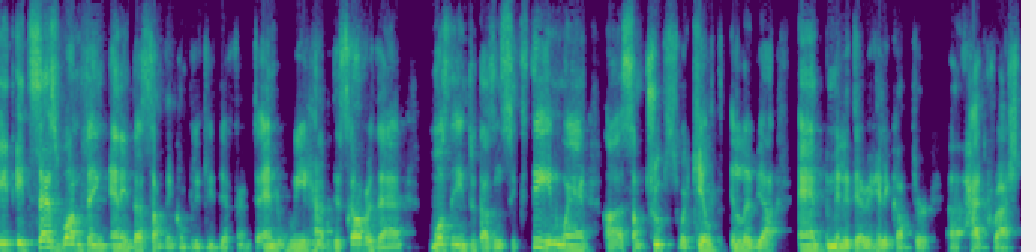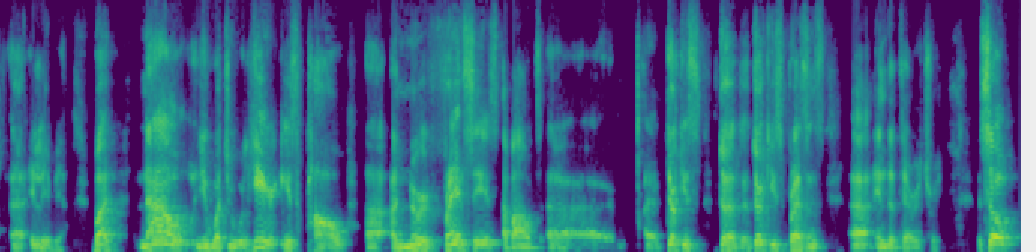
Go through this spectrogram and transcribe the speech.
it, it says one thing and it does something completely different. And we have discovered that mostly in 2016 when uh, some troops were killed in Libya and a military helicopter uh, had crashed uh, in Libya. But now you, what you will hear is how uh, unnerved France is about uh, uh, Turkey's, Turkey's presence in the territory. So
